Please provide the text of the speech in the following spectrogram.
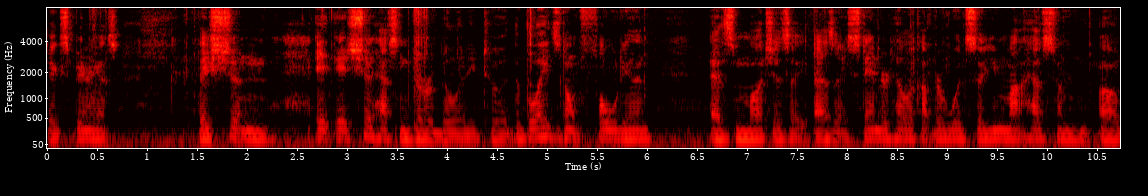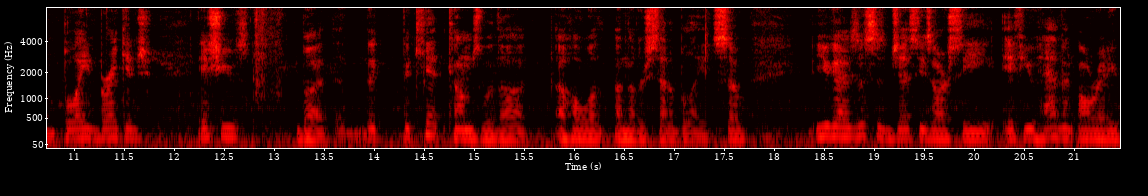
experience, they shouldn't, it, it should have some durability to it. The blades don't fold in as much as a, as a standard helicopter would, so you might have some uh, blade breakage issues, but the, the kit comes with a, a whole another set of blades, so you guys, this is Jesse's RC. If you haven't already,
